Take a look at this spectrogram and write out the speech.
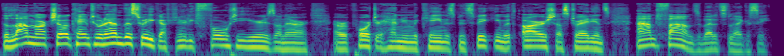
The landmark show came to an end this week after nearly 40 years on air. Our reporter Henry McKean has been speaking with Irish Australians and fans about its legacy.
